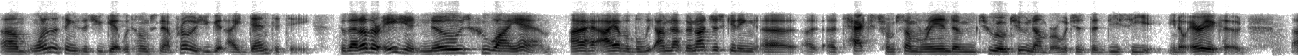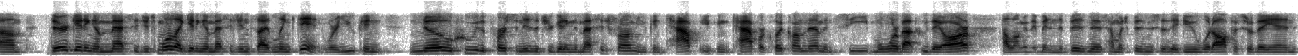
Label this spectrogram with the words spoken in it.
Um, one of the things that you get with HomeSnap Pro is you get identity. So that other agent knows who I am. I, have a belief. I'm not. They're not just getting a text from some random 202 number, which is the DC you know area code. Um, they're getting a message. It's more like getting a message inside LinkedIn, where you can know who the person is that you're getting the message from. You can tap, you can tap or click on them and see more about who they are. How long have they been in the business? How much business do they do? What office are they in?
